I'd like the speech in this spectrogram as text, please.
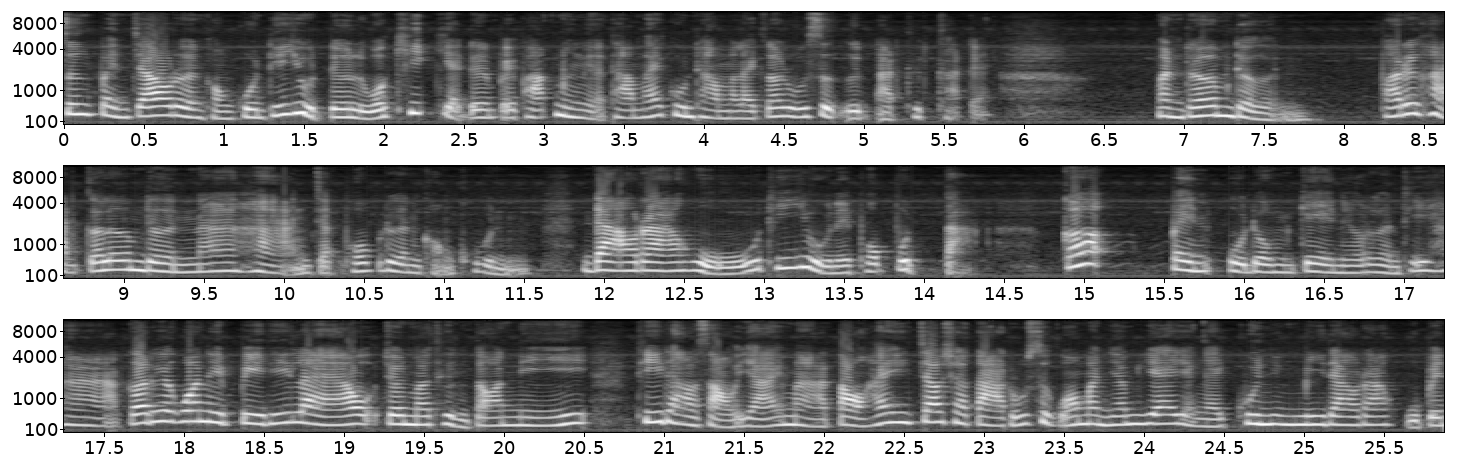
ซึ่งเป็นเจ้าเรือนของคุณที่หยุดเดินหรือว่าขี้เกียจเดินไปพักหนึ่งเนี่ยทำให้คุณทำอะไรก็รู้สึกอึดอัดคึดขัดเนี่ยมันเริ่มเดินพฤหัสก็เริ่มเดินหน้าห่างจากภพเรือนของคุณ ดาวราหูที่อยู่ในภพปุตตะ ก็ เป็นอุดมเกณฑ์ในเรือนที่ 5 ก็เรียกว่าในปีที่แล้วจนมาถึงตอนนี้ที่ดาวเสาร์ย้ายมาต่อให้เจ้าชะตารู้สึกว่ามันย่ำแย่ยังไง คุณยังมีดาวราหูเป็น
